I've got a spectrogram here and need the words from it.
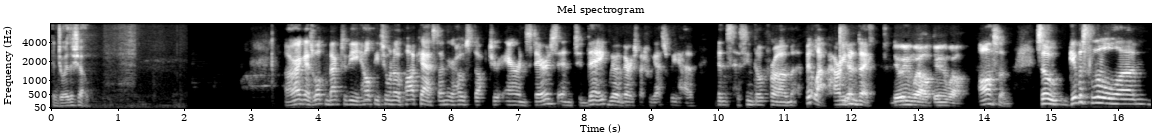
Enjoy the show. All right, guys, welcome back to the Healthy 210 podcast. I'm your host, Dr. Aaron Stairs, and today we have a very special guest. We have Vince Jacinto from FitLab. How are you doing today? Doing well, doing well. Awesome. So, give us a little um,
